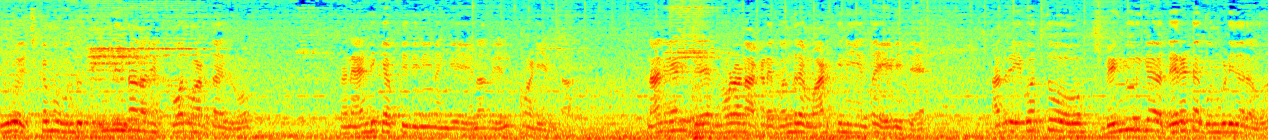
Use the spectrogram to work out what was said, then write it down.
ಇವರು ಹೆಚ್ಚು ಕಮ್ಮಿ ಒಂದು ತಿಂಗಳಿಂದ ನನಗೆ ಫೋನ್ ಮಾಡ್ತಾ ಇದ್ರು. ನಾನು ಹ್ಯಾಂಡಿಕ್ಯಾಪ್ ಇದ್ದೀನಿ ನನಗೆ ಏನಾದರೂ ಹೆಲ್ಪ್ ಮಾಡಿ ಅಂತ. ನಾನು ಹೇಳಿದ್ದೆ ನೋಡೋಣ ಆ ಕಡೆ ಬಂದರೆ ಮಾಡ್ತೀನಿ ಅಂತ ಹೇಳಿದ್ದೆ. ಆದರೆ ಇವತ್ತು ಬೆಂಗಳೂರಿಗೆ ಡೈರೆಕ್ಟಾಗಿ ಬಂದ್ಬಿಟ್ಟಿದ್ದಾರೆ ಅವರು.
